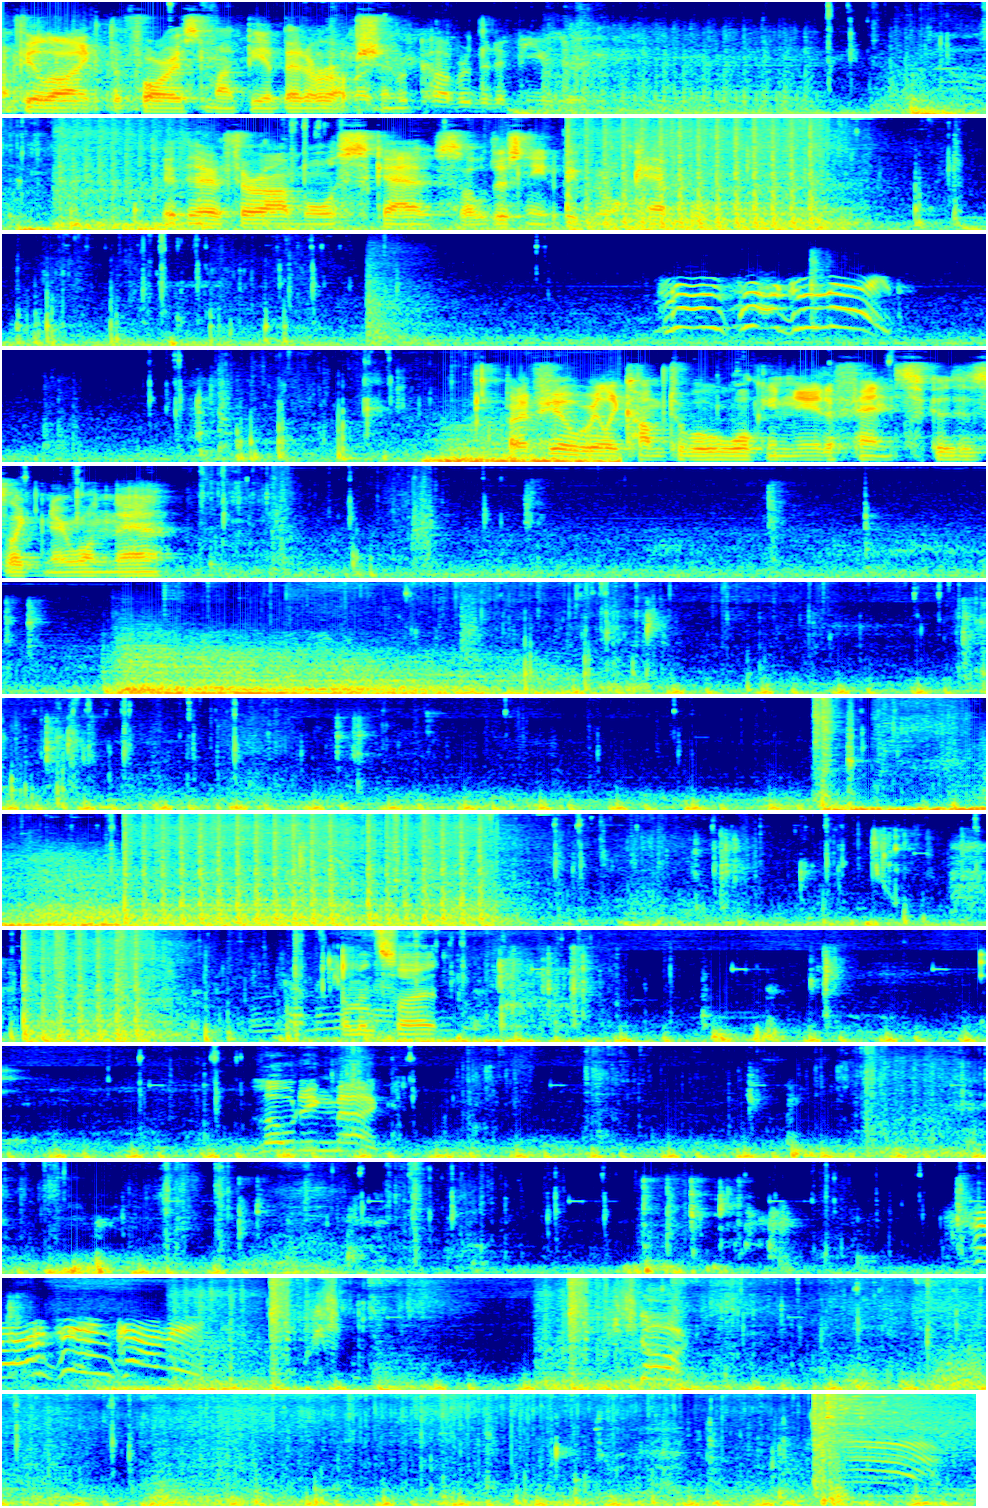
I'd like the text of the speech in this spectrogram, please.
I feel like the forest might be a better option. Recover the diffuser. If there, if there are more scavs, I'll just need to be more careful. Feel really comfortable walking near the fence because there's like no one there. I'm inside. Loading mag. Start.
